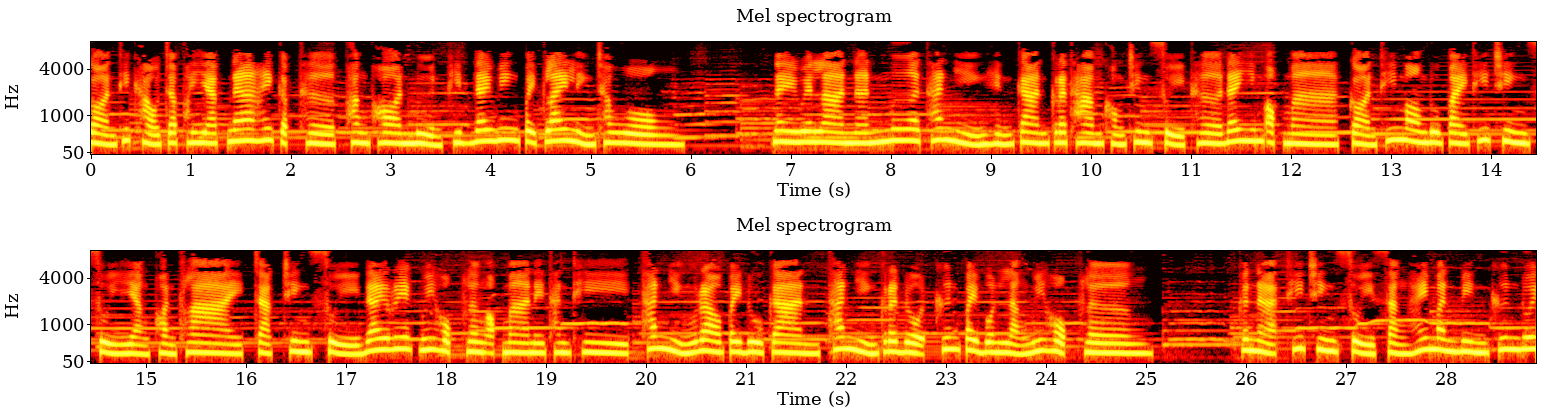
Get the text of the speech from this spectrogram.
ก่อนที่เขาจะพยักหน้าให้กับเธอ พังพรหมื่นพิษได้วิ่งไปใกล้หลิงเฉวง ในเวลานั้นเมื่อท่านหญิงเห็นการกระทำของชิงสุยเธอได้ยิ้มออกมา ก่อนที่มองดูไปที่ชิงสุยอย่างผ่อนคลาย จากชิงสุยได้เรียกวิหกเพลิงออกมาในทันที ท่านหญิงเราไปดูกัน ท่านหญิงกระโดดขึ้นไปบนหลังวิหกเพลิง ขณะที่ชิงสุยสั่งให้มันบินขึ้นด้วย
